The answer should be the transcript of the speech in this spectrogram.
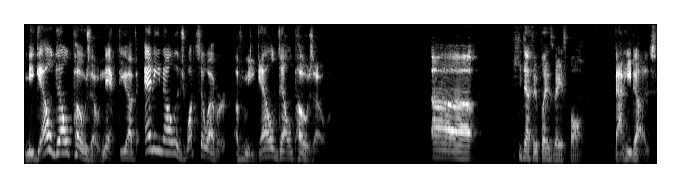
Miguel Del Pozo. Nick, do you have any knowledge whatsoever of Miguel Del Pozo? Uh, he definitely plays baseball. That he does.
